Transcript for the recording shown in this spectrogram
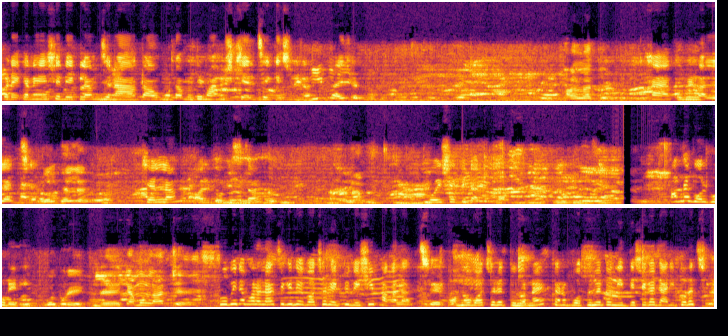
বাট এখানে এসে দেখলাম যে না তাও মোটামুটি মানুষ খেলছে কিছুজন তাই জন্য। ভালো লাগছে? হ্যাঁ খুবই ভালো লাগছে। দোল খেললেন? খেললাম অল্প বিস্তর। নাম? বৈশাখী তালুকদার। আমরা বোলপুরেরই বোলপুরে। কেমন লাগছে? খুবই তো ভালো লাগছে কিন্তু এবছর একটু বেশি ফাঁকা লাগছে। অন্য বছরের তুলনায় কারণ প্রথমে তো নির্দেশিকা জারি করেছিল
